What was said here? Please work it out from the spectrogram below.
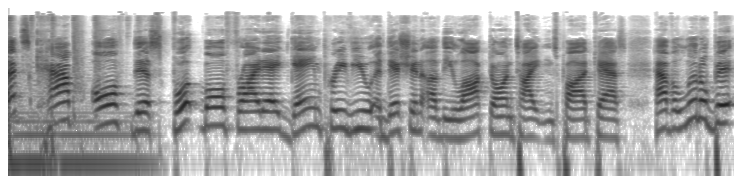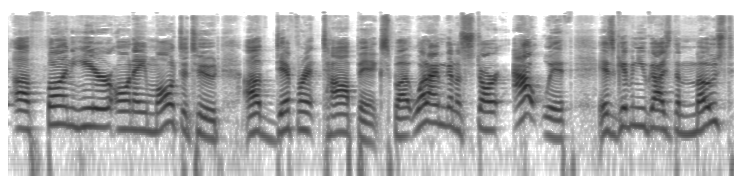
Let's cap off this Football Friday game preview edition of the Locked On Titans podcast. Have a little bit of fun here on a multitude of different topics. But what I'm going to start out with is giving you guys the most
